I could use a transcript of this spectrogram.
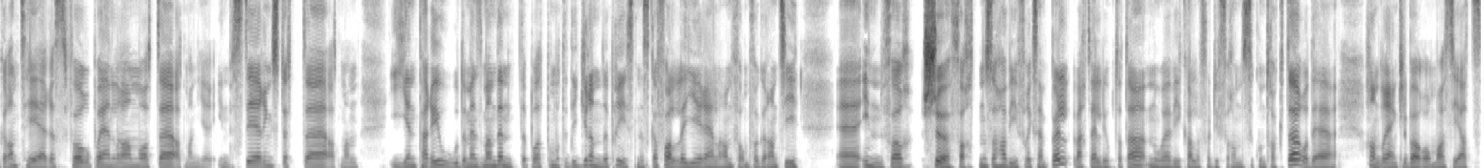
garanteres for på en eller annen måte, at man gir investeringsstøtte, at man i en periode mens man venter på at på måte de grønne prisene skal falle, gir en eller annen form for garanti. Eh, innenfor sjøfarten så har vi f.eks. vært veldig opptatt av noe vi kaller for differansekontrakter, og det handler egentlig bare om å si at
